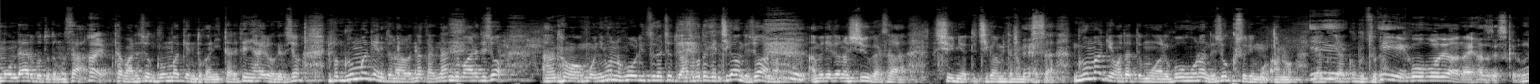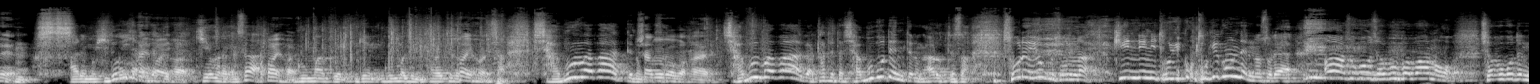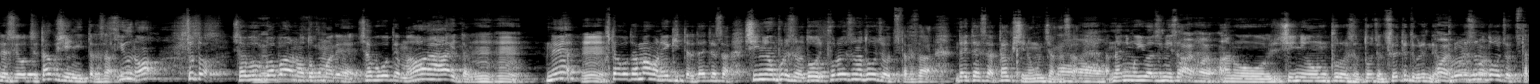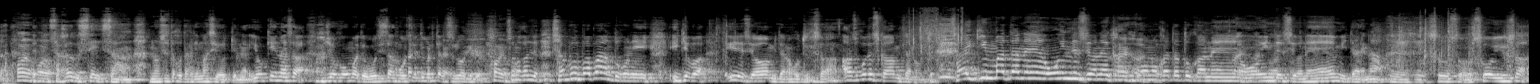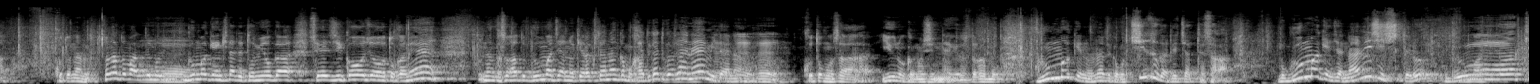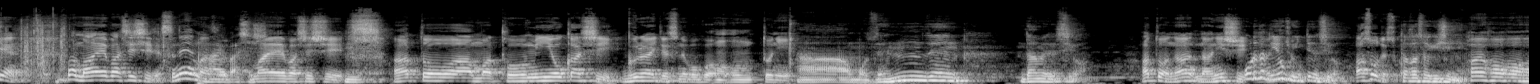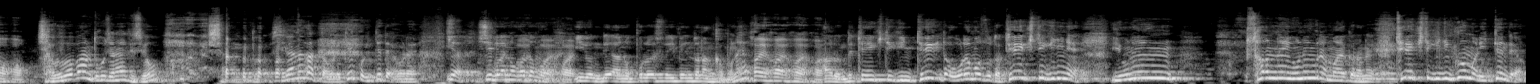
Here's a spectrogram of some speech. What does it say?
問題あることでもさ、はい。多分あれでしょ群馬県とかに行ったら手に入るわけでしょ。やっぱ群馬県とのは なんか何でもあれでしょ。あの、もう日本の法律がちょっとあそこだけ違うんでしょ。あの、アメリカの州がさ、州によって違うみたいなもんでさ、群馬県はだってもうあれ合法なんでしょ薬も、あの、薬薬物が。いい合法ではないはずですけどね。あれもうひどいじゃない、はいはいはい。だって、清原がさ、はいはい。群馬県、群群馬県に通ってたはいはい。ってさ、しゃぶばばあってのもさしゃぶばばはい。しゃぶばばあが建てたしゃぶ御殿ってのがあるってさ、それよくそんな、近隣に溶け込んでんのそれ。ああ、そこしゃぶばばあのしゃぶ御殿ですよってタクシーに行ったらさ、言うの？ちょっと、しゃぶばばあのとこまで、しゃぶ御殿まで、はいはい、って言ったら。うんうん。ね、うん。双子卵の駅行ったら大体さ、新日本プロレスの道場、プロレスの道場って言ったらさ、大体さ、タクシーのうんちゃんがあさ、ー何も言わずにさ、はいはいはい。あの、新日本プロレスの道場に連れてってくれるんだよ。はいはいはい。プロレスの道場って言ったら、はいはい。はい坂口誠二さん乗せたことありますよってな余計なさ、情報までおじさんが教えてくれたりするわけで、はい。はい。そんな感じで、シャブババアのとこに行けばいいですよ、みたいなことでさ、あそこですか？みたいなこと。で。最近またね、多いんですよね、観光の方とかね、はいはいはい。多いんですよね、みたいな。そうそう、そういうさ、ことなの。その後、まあ、でも、群馬県来たんで、富岡政治工場とかね、なんかそう、あと群馬ちゃんのキャラクターなんかも買って帰ってくださいね、みたいなうんうんこともさ、言うのかもしれないけど、だからもう、群馬県のなぜかもう地図が出ちゃってさ、もう群馬県じゃ何市知ってる？群馬県。まあ、前橋市ですね、まず。前橋市前橋市。あとは、まあ、富岡市ぐらいですね、僕はもう本当に。ああ、もう全然ダメですよ。あとはな、何市俺だってよく行ってんですよ。あ、そうですか。高崎市に。はいはいはいはいシャブババアのとこじゃないですよ。知らなかった俺結構行ってたよ俺。いや、知り合いの方もはいるんで、あの、プロレスのイベントなんかもね。はい。はいはいはいはい。あるんで、定期的に、定期、だ俺もそうだ、定期的にね、4年、3年、4年ぐらい前からね、定期的に群馬に行ってんだよ。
